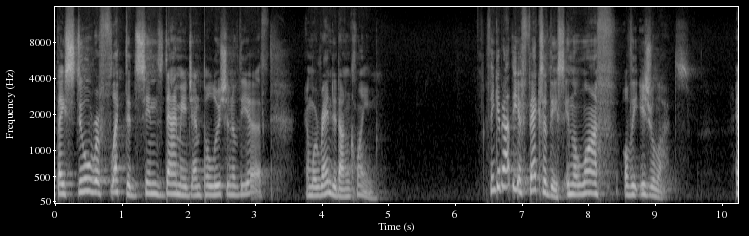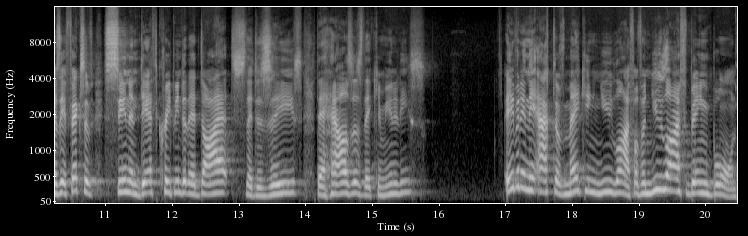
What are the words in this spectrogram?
they still reflected sin's damage and pollution of the earth and were rendered unclean. Think about the effects of this in the life of the Israelites. As the effects of sin and death creep into their diets, their disease, their houses, their communities. Even in the act of making new life, of a new life being born,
